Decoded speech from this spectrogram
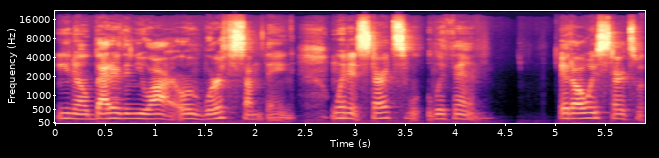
you know, better than you are or worth something when it starts within. It always starts with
